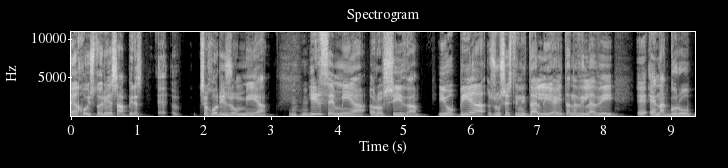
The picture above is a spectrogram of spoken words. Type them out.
έχω ιστορίες άπειρες. Ε, ε ξεχωρίζω μία Ήρθε μία Ρωσίδα η οποία ζούσε στην Ιταλία. Ήταν δηλαδή ε, ένα γκρουπ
